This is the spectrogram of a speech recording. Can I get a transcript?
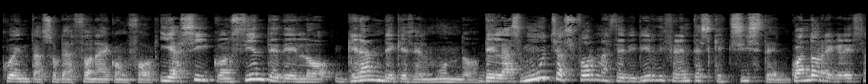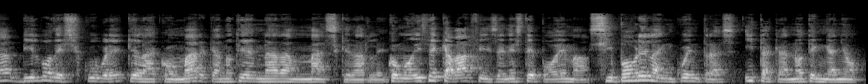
cuenta sobre la zona de confort. Y así, consciente de lo grande que es el mundo, de las muchas formas de vivir diferentes que existen, cuando regresa, Bilbo descubre que la comarca no tiene nada más que darle. Como dice Cavafis en este poema, si pobre la encuentras, Ítaca no te engañó.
